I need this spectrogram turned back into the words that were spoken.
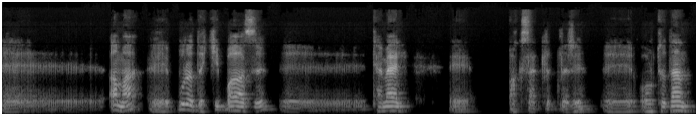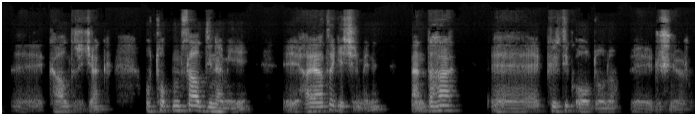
E, ama e, buradaki bazı e, temel e, aksaklıkları e, ortadan e, kaldıracak o toplumsal dinamiği e, hayata geçirmenin ben daha e, kritik olduğunu e, düşünüyorum.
